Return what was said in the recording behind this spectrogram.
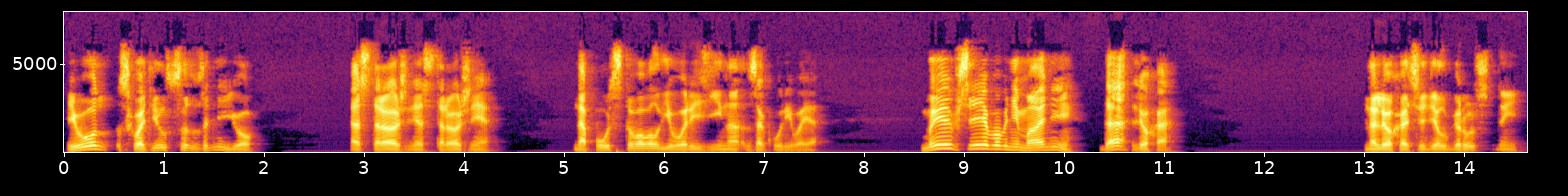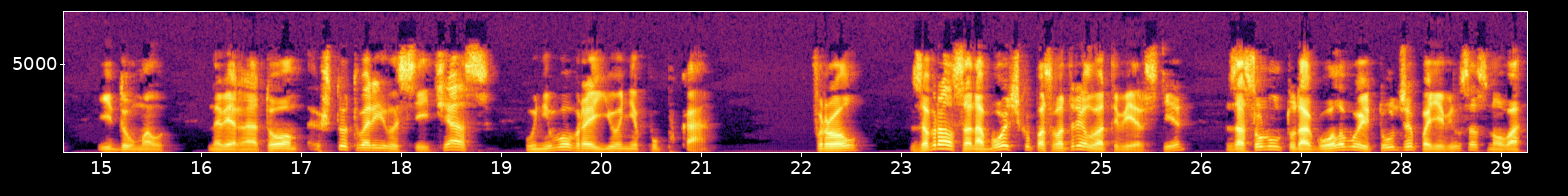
и он схватился за нее. — Осторожнее, осторожнее! — напутствовал его резина, закуривая. — Мы все во внимании, да, Леха? Но Леха сидел грустный и думал, наверное, о том, что творилось сейчас у него в районе пупка. Фрол забрался на бочку, посмотрел в отверстие, засунул туда голову и тут же появился снова.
